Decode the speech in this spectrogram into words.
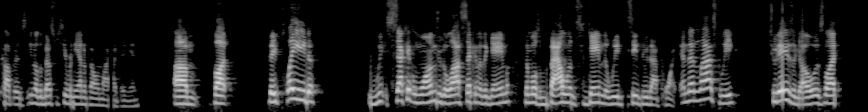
Kupp is, you know, the best receiver in the NFL, in my opinion. Um, but they played second one through the last second of the game, the most balanced game that we'd seen through that point. And then last week, two days ago, it was like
